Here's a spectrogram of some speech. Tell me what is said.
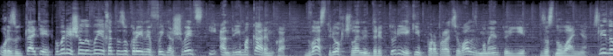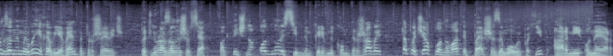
У результаті вирішили виїхати з України Федір Швець і Андрій Макаренко, два з трьох членів директорії, які пропрацювали з моменту її заснування. Слідом за ними виїхав Євген Петрушевич. Петлюра залишився фактично одноосібним керівником держави та почав планувати перший зимовий похід армії ОНР.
